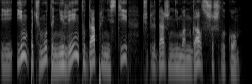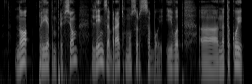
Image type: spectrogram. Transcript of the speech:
и им почему-то не лень туда принести чуть ли даже не мангал с шашлыком. Но при этом, при всем, лень забрать мусор с собой. И вот э, на такой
